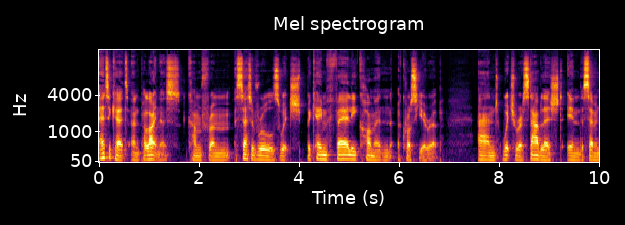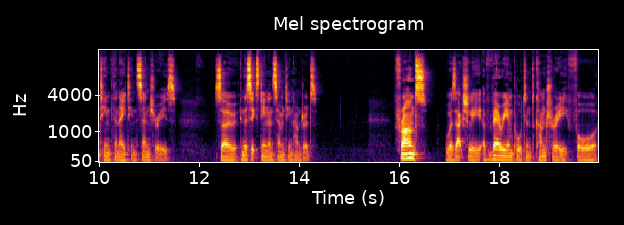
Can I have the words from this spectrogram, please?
Etiquette and politeness come from a set of rules which became fairly common across Europe and which were established in the 17th and 18th centuries, so in the 16 and 1700s. France was actually a very important country for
